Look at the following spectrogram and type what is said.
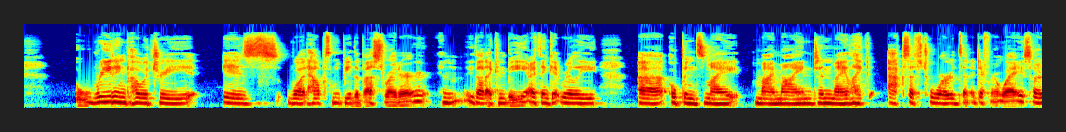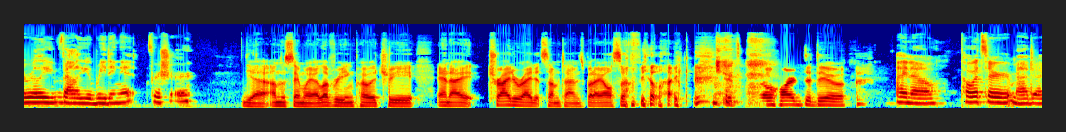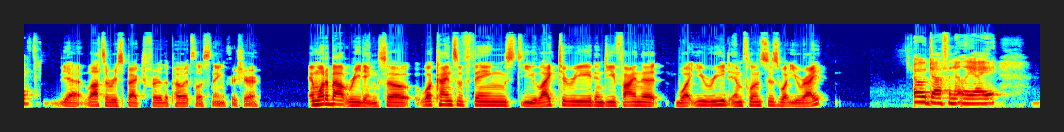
reading poetry is what helps me be the best writer in, that I can be. I think it really uh, opens my my mind and my like access to words in a different way. So I really value reading it for sure. Yeah, I'm the same way. I love reading poetry and I try to write it sometimes, but I also feel like it's so hard to do. I know. Poets are magic. Yeah, lots of respect for the poets listening for sure. And what about reading? So, what kinds of things do you like to read? And do you find that what you read influences what you write? Oh, definitely. I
